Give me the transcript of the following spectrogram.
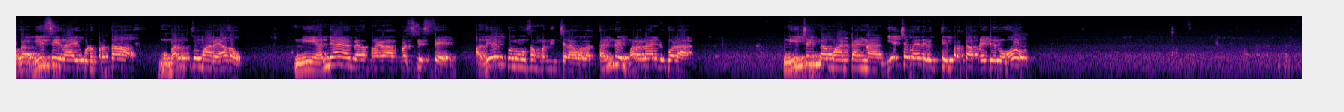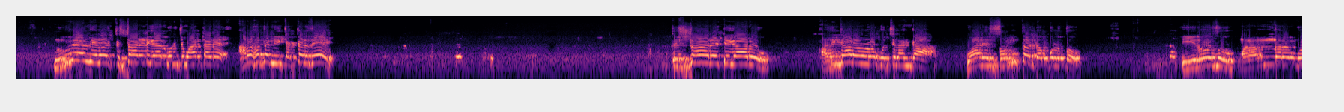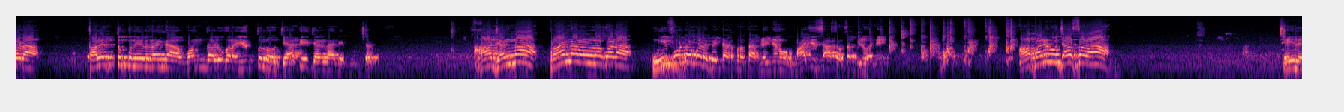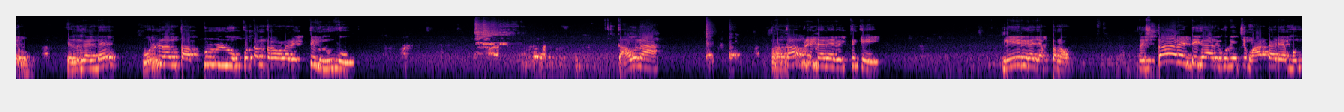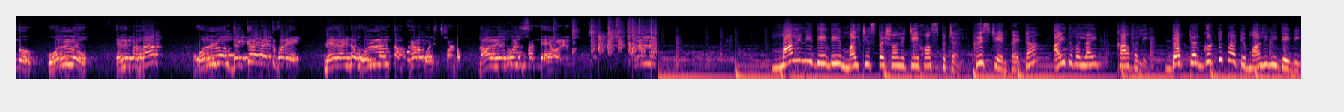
ఒక బీసీ నాయకుడు ప్రతా భరత్ కుమార్ యాదవ్ నీ అన్యాయం మీద ప్రశ్నిస్తే అదే కులం సంబంధించిన వాళ్ళ తండ్రి మరణాన్ని కూడా నీచంగా మాట్లాడిన నీచమైన వ్యక్తి ప్రతాప్ రెడ్డి నువ్వు. నువ్వే మీలో కృష్ణారెడ్డి గారి గురించి మాట్లాడే అర్హత నీకెక్కడిది? కృష్ణారెడ్డి గారు అధికారంలోకి వచ్చినాక వారి సొంత డబ్బులతో ఈరోజు మనందరం కూడా తలెత్తుకునే విధంగా వంద అడుగుల ఎత్తులో జాతీయ జెండా నిర్మించాడు. ఆ జెండా ప్రాంగణంలో కూడా నీ ఫోటో కూడా పెట్టాడు ప్రతాప్ రెడ్డి నువ్వు మాజీ శాసనసభ్యుడు అని. ఆ పని నువ్వు చేస్తావా? చేయలేవు. ఎందుకంటే ఒళ్ళంతా కుళ్ళు కుతంత్రం ఉన్న వ్యక్తి నువ్వు. కావున ప్రతాప్ రెడ్డి అనే వ్యక్తికి క్లియర్గా చెప్తున్నాం. కృష్ణారెడ్డి గారి గురించి మాట్లాడే ముందు ఒళ్ళు ఎన్ని ప్రతాప్ ఒళ్ళు దగ్గర పెట్టుకొని లేదంటే ఒళ్ళంతా పగల కొట్టించుకోవడం దానిలో ఎటువంటి సందేహం లేదు. Malinidevi multi speciality hospital Christianpeta ఐదవ line Kavali. Doctor Gottipati Malinidevi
